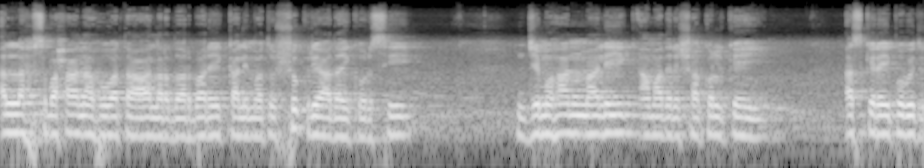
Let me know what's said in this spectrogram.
আল্লাহ সুবাহানা হুয়া তালার দরবারে কালিমাতু শুক্রিয়া আদায় করছি যে মহান মালিক আমাদের সকলকেই আজকের এই পবিত্র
